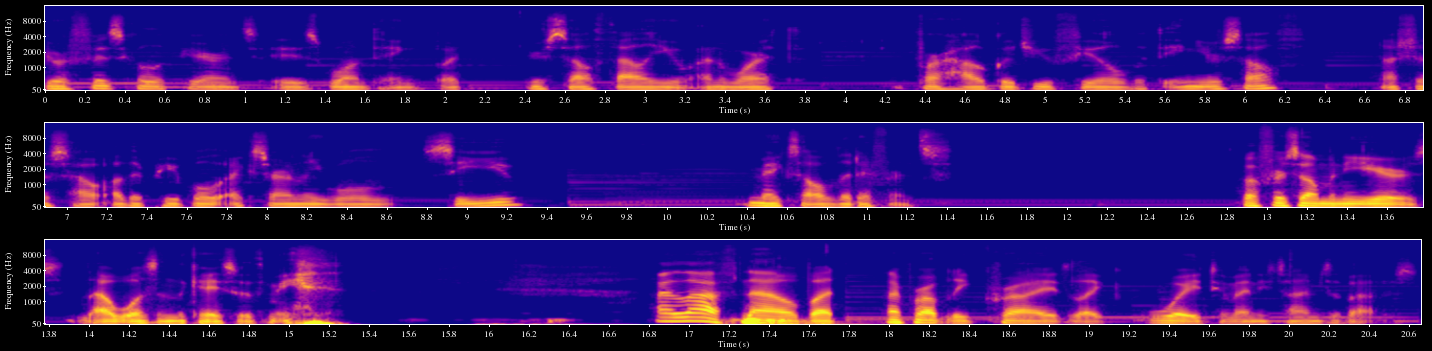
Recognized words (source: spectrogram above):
your physical appearance is one thing, but your self value and worth for how good you feel within yourself, not just how other people externally will see you, makes all the difference. But for so many years, that wasn't the case with me. I laugh now, but I probably cried like way too many times about it.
